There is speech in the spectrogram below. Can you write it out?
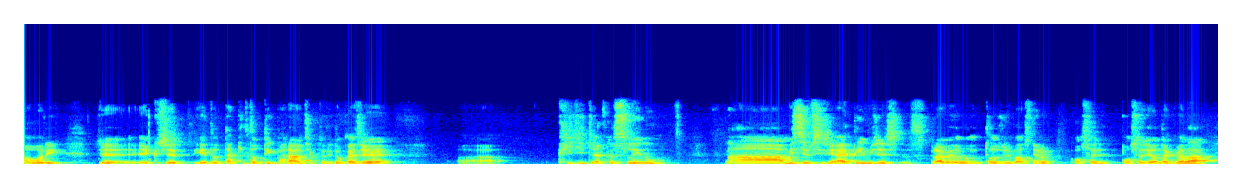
hovorí, že, že je to takýto typ hráča, ktorý dokáže chytiť ako slinu. A myslím si, že aj tým, že spravil to, že vlastne rok posedel, tak veľa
